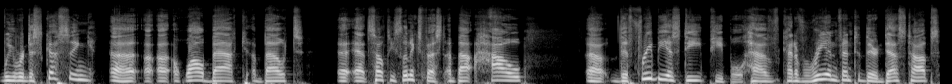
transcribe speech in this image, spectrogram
we were discussing uh, a, a while back about uh, at Southeast Linux Fest about how. Uh, the FreeBSD people have kind of reinvented their desktops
